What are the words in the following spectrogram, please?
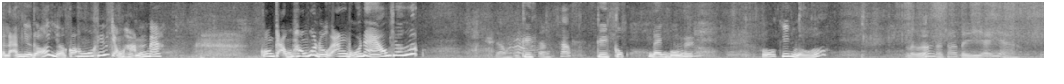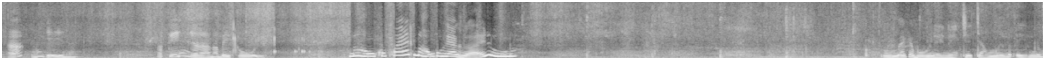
mà làm như đó giờ con không có khiếu trồng hạnh mà con trồng không có được ăn bụi nào chứ Kỳ- sóc. kỳ cục đang không có kiến lửa Lửa là nó bị ấy à. Ớt cũng vậy nữa. Nó kiến như là nó bị cùi. nó không có phát nó không có ra rễ luôn nữa ừ, mấy cái bụi này nè chứ trồng nó nó im lắm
